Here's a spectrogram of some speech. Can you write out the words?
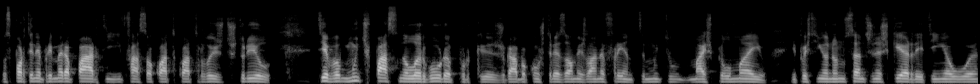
O Sporting na primeira parte e face ao 4-4-2 do Estoril teve muito espaço na largura porque jogava com os três homens lá na frente, muito mais pelo meio e depois tinha o Nuno Santos na esquerda e tinha o,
